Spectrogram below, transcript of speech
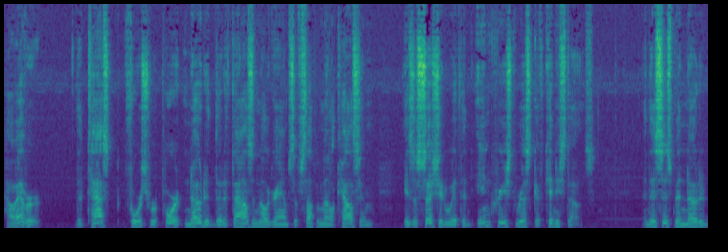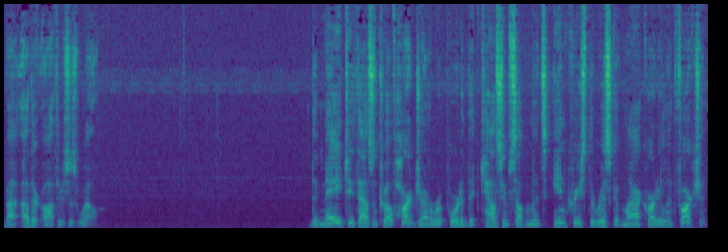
However, the task force report noted that 1,000 milligrams of supplemental calcium is associated with an increased risk of kidney stones, and this has been noted by other authors as well. The May 2012 Heart Journal reported that calcium supplements increase the risk of myocardial infarction,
